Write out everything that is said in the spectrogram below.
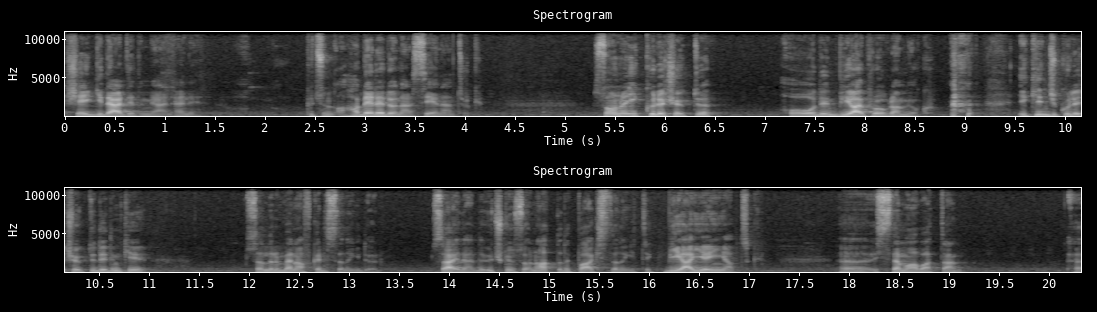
şey gider dedim yani hani bütün habere döner CNN Türk. Sonra ilk kule çöktü. O dedim bir ay program yok. İkinci kule çöktü. Dedim ki sanırım ben Afganistan'a gidiyorum. Sahiden de 3 gün sonra atladık Pakistan'a gittik. Bir ay yayın yaptık. Ee, İslamabad'dan. Ee,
